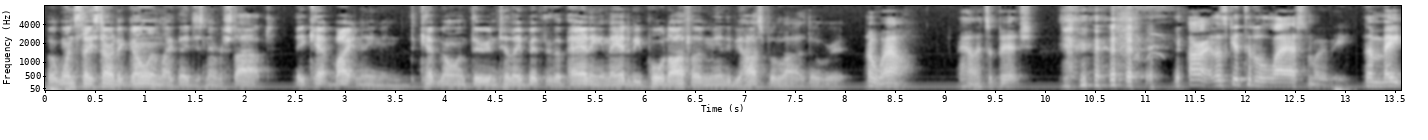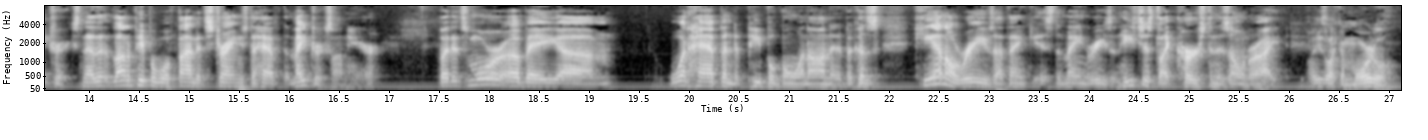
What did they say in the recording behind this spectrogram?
but once they started going, like they just never stopped. they kept biting him and kept going through until they bit through the padding, and they had to be pulled off of him. and He had to be hospitalized over it. Oh wow, wow, that's a bitch. All right, let's get to the last movie, The Matrix. Now, a lot of people will find it strange to have The Matrix on here, but it's more of a um, what happened to people going on in it because Keanu Reeves, I think, is the main reason. He's just like cursed in his own right. Well, he's like immortal.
